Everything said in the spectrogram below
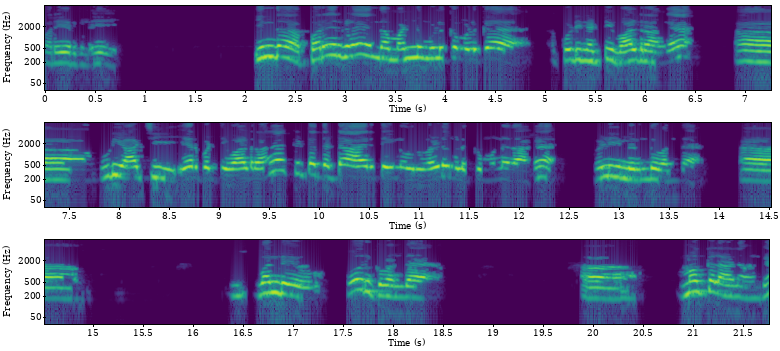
பறையர்களே. இந்த பறையர்களே இந்த மண்ணு முழுக்க முழுக்க கொடி நட்டி வாழ்றாங்க. முடி ஆட்சி ஏற்படுத்தி வாழ்றாங்க. கிட்டத்தட்ட ஆயிரத்தி ஐநூறு வருடங்களுக்கு முன்னதாக வெளியிலிருந்து வந்த வந்து போருக்கு வந்த மக்களானவங்க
